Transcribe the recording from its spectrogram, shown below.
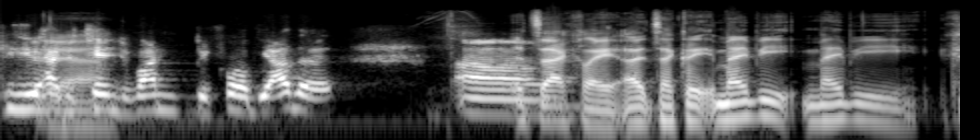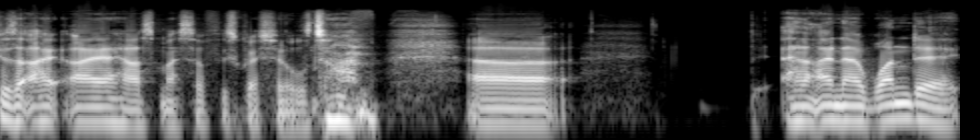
You have Yeah. to change one before the other. Um, exactly exactly. Maybe maybe because I, I ask myself this question all the time. Uh, and, and i wonder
